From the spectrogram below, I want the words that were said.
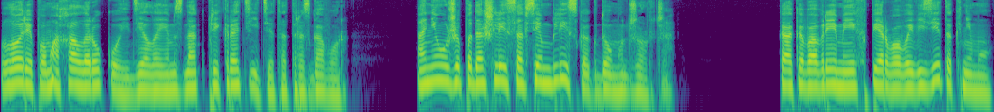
Лори помахала рукой, делая им знак прекратить этот разговор. Они уже подошли совсем близко к дому Джорджа. Как и во время их первого визита к нему,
